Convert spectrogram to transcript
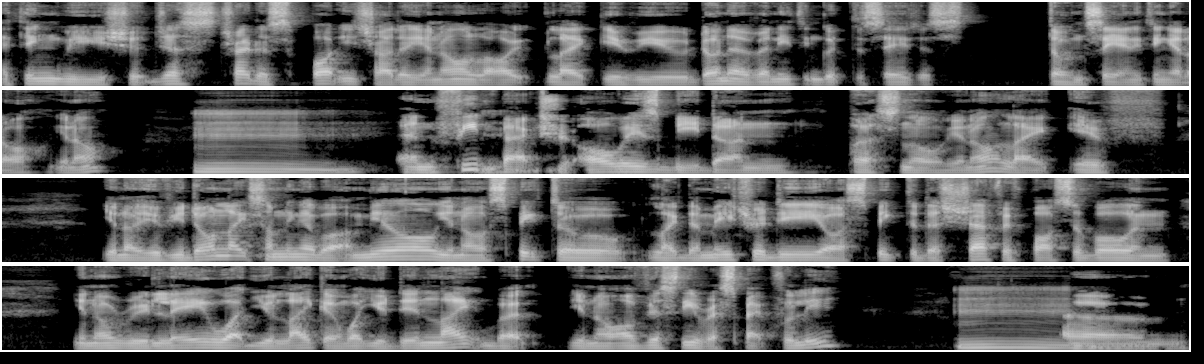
I think we should just try to support each other. You know, like like if you don't have anything good to say, just don't say anything at all. You know. Mm. And feedback mm. should always be done personal. You know, like if you know, if you don't like something about a meal, you know, speak to like the maitre d' or speak to the chef if possible, and you know, relay what you like and what you didn't like, but you know, obviously respectfully. Mm. Um,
